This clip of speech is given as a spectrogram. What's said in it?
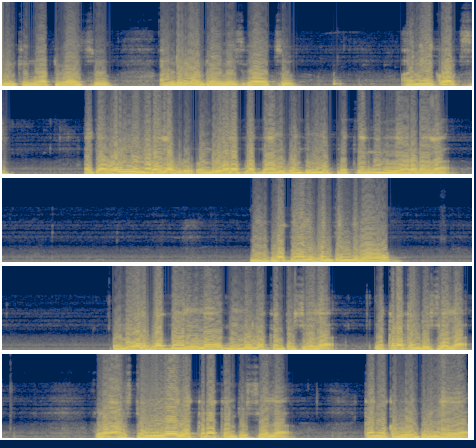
డ్రింకింగ్ వాటర్ కావచ్చు అండర్ గ్రౌండ్ డ్రైనేజ్ కావచ్చు అనేక వర్క్స్ అయితే ఎవరు నేను అడగలే అప్పుడు? రెండు వేల పద్నాలుగు పంతొమ్మిదిలో ప్రత్యేకంగా నేను ఎవరు అడగల. నేను పద్నాలుగు పంతొమ్మిదిలో రెండు వేల పద్నాలుగులో నెల్లూరులో కంటెస్ట్ చేయాల. ఎక్కడా కంటెస్ట్ చేయాల. రాష్ట్రంలో ఎక్కడా కంటెస్ట్ చేయాల. కానీ ఒక మంత్రిని అయ్యా.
